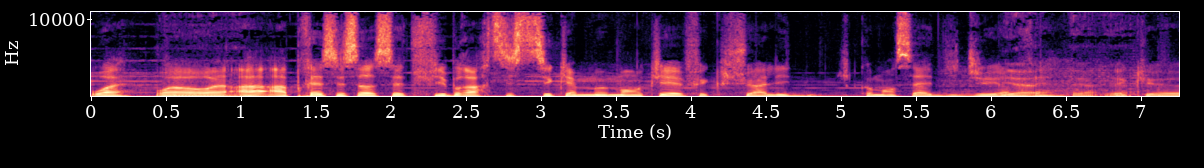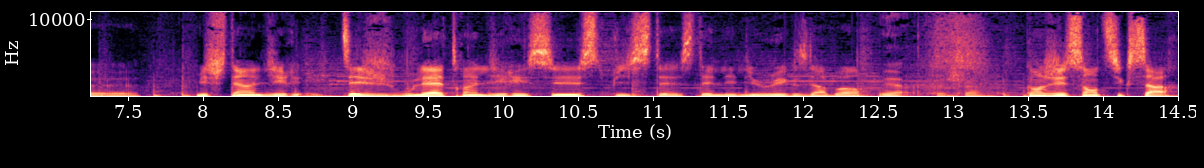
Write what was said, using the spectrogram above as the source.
Ouais, ouais, ouais. Après, c'est ça, cette fibre artistique, elle me manquait. Fait que je suis allé. Je commençais à DJ Yeah, après. yeah, yeah. Fait que, mais j'étais un lyri- Tu sais, je voulais être un lyriciste, puis c'était les lyrics d'abord. Sure. Quand j'ai senti que ça,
